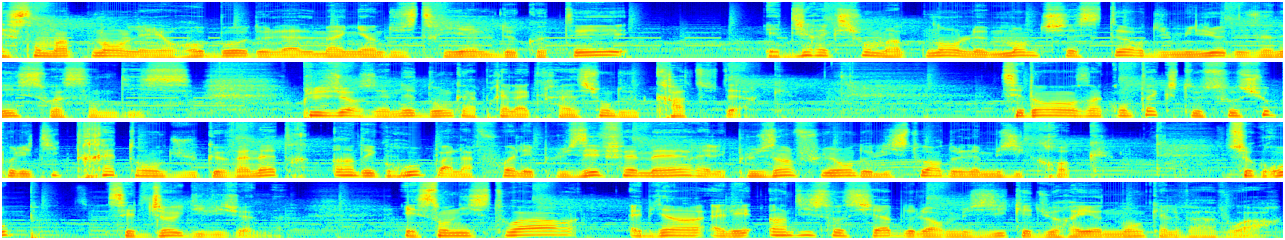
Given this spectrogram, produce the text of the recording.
Laissons maintenant les robots de l'Allemagne industrielle de côté et direction maintenant le Manchester du milieu des années 70. Plusieurs années donc après la création de Kraftwerk. C'est dans un contexte sociopolitique très tendu que va naître un des groupes à la fois les plus éphémères et les plus influents de l'histoire de la musique rock. Ce groupe, c'est Joy Division. Et son histoire, eh bien, elle est indissociable de leur musique et du rayonnement qu'elle va avoir.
